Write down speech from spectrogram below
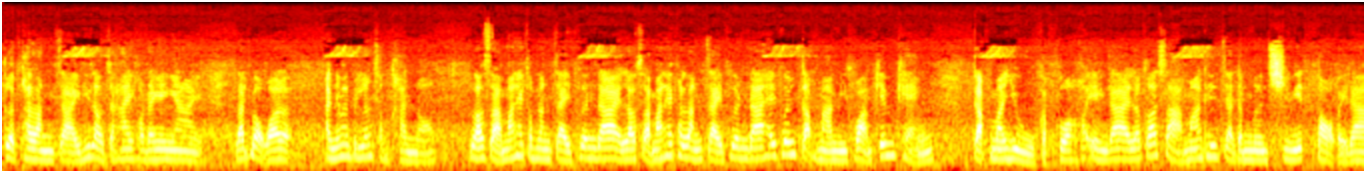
เกิดพลังใจที่เราจะให้เขาได้ง่าย ๆ รัฐบอกว่าอันนี้มันเป็นเรื่องสำคัญเนาะ เราสามารถให้กำลังใจเพื่อนได้ เราสามารถให้พลังใจเพื่อนได้ ให้เพื่อนกลับมามีความเข้มแข็ง กลับมาอยู่กับตัวเขาเองได้ แล้วก็สามารถที่จะดำเนินชีวิตต่อไปได้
